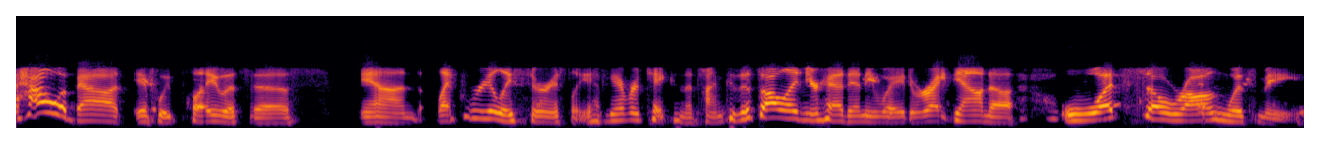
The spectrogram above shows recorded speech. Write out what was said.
how about if we play with this and, like, really seriously, have you ever taken the time? Because it's all in your head anyway to write down a what's so wrong with me?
